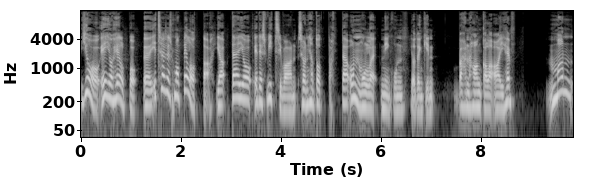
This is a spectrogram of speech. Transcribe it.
Joo, ei ole helppo. Itse asiassa mua pelottaa ja tämä ei ole edes vitsi, vaan se on ihan totta. Tämä on mulle niin kuin jotenkin vähän hankala aihe. Mä oon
